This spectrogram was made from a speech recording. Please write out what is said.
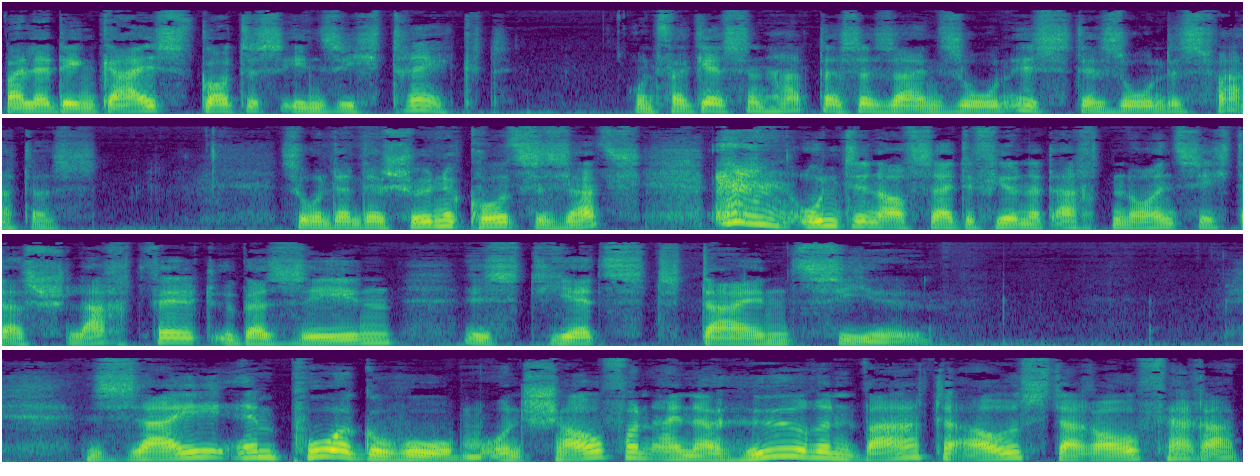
weil er den Geist Gottes in sich trägt und vergessen hat, dass er sein Sohn ist, der Sohn des Vaters. So, und dann der schöne kurze Satz, unten auf Seite 498, das Schlachtfeld übersehen ist jetzt dein Ziel sei emporgehoben und schau von einer höheren Warte aus darauf herab.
